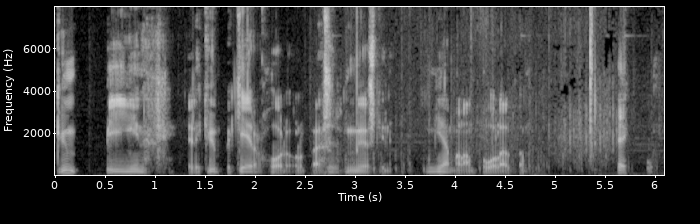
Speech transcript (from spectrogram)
Kymppiin, eli kymppikerhoon on päässyt myöskin Miemalan puolelta. Ekku.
